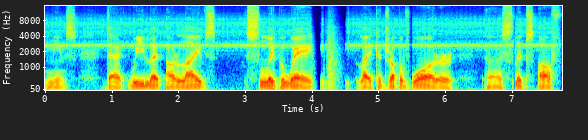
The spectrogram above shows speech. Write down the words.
means that we let our lives slip away like a drop of water uh, slips off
